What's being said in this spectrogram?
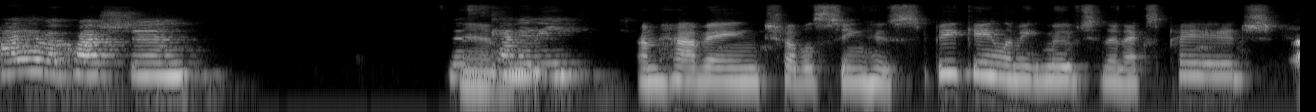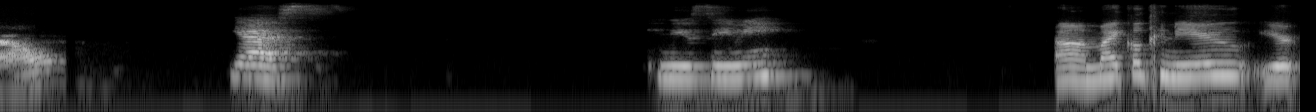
I have a question. Ms. Kennedy? I'm having trouble seeing who's speaking. Let me move to the next page. Now? Yes. Can you see me? Uh, Michael, can you, you're.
